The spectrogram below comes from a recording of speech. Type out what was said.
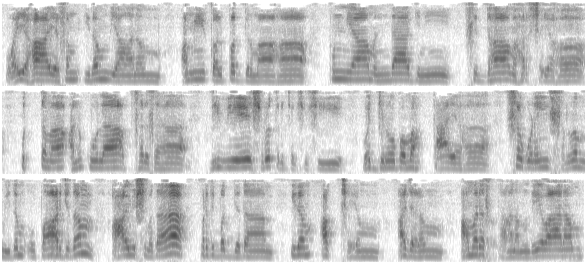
वैहायसम इदम यानम अमी कल्पद्रुमा पुण्या मंदाकिनी सिद्धा महर्षय। उत्तमा अनुकूला अप्सरस। दिव्ये श्रोत्र चक्षुषी वज्रोपम काय। सगुण सर्व इदम उपार्जितम आयुष्मता प्रतिबद्धता इदम अक्षय अजरम अमर स्थानम देवानाम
